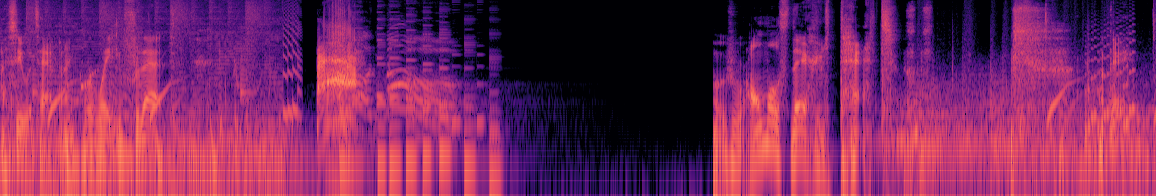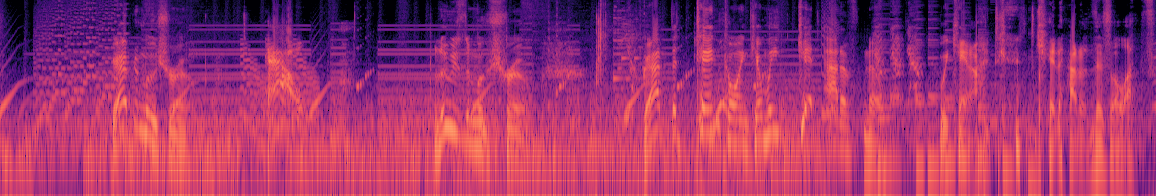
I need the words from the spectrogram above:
I see what's happening. We're waiting for that. Ah! Oh no. We're almost there that. okay. Grab the mushroom. Ow! Lose the mushroom. Grab the 10 coin. Can we get out of... No. We cannot get out of this alive.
